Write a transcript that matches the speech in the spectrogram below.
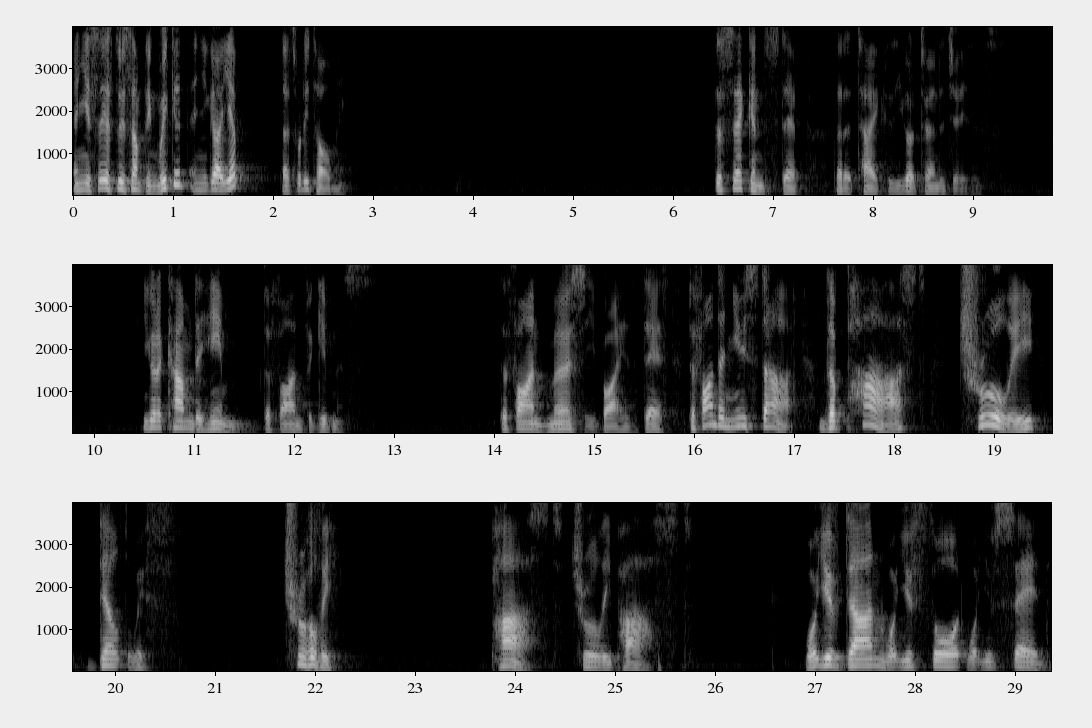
And you see us do something wicked, and you go, yep, that's what he told me. The second step that it takes is you've got to turn to Jesus. You've got to come to him to find forgiveness, to find mercy by his death, to find a new start. The past truly dealt with. Truly. Past, truly past. What you've done, what you've thought, what you've said,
